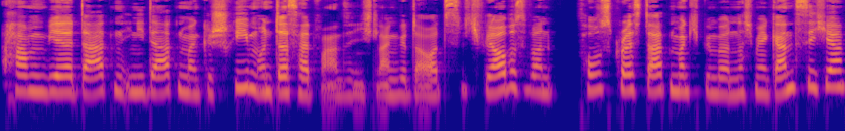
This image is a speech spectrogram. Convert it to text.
haben wir Daten in die Datenbank geschrieben und das hat wahnsinnig lang gedauert. Ich glaube, es war eine Postgres-Datenbank, ich bin mir nicht mehr ganz sicher.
